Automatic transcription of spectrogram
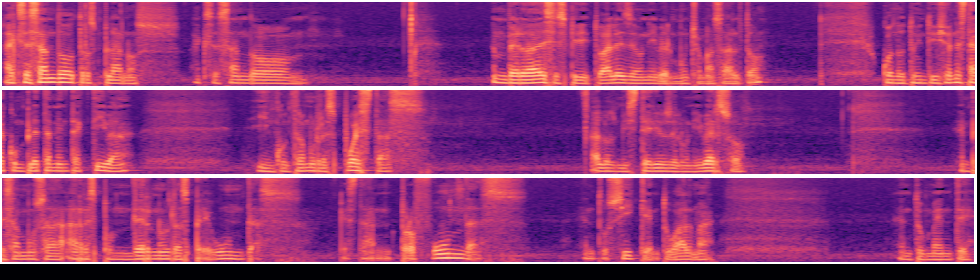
accesando otros planos, accesando verdades espirituales de un nivel mucho más alto, cuando tu intuición está completamente activa y encontramos respuestas a los misterios del universo, empezamos a, respondernos las preguntas que están profundas en tu psique, en tu alma, en tu mente,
